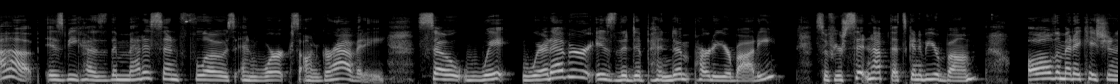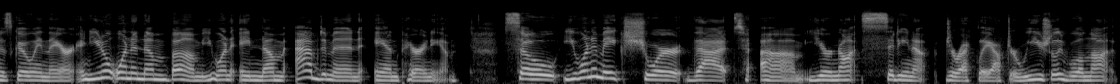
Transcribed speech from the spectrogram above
up is because the medicine flows and works on gravity. So, wh- whatever is the dependent part of your body, so if you're sitting up, that's going to be your bum all the medication is going there and you don't want a numb bum you want a numb abdomen and perineum. So you want to make sure that um, you're not sitting up directly after. We usually will not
